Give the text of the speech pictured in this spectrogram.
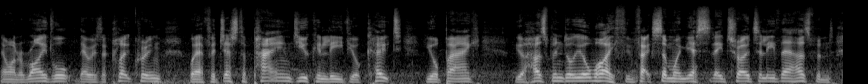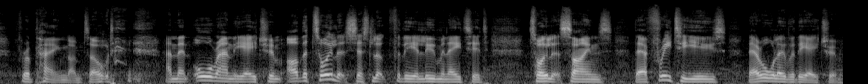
Now, on arrival, there is a cloakroom where for just a pound you can leave your coat, your bag, your husband, or your wife. In fact, someone yesterday tried to leave their husband for a pound, I'm told. and then all around the atrium are the toilets. Just look for the illuminated toilet signs. They're free to use, they're all over the atrium.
